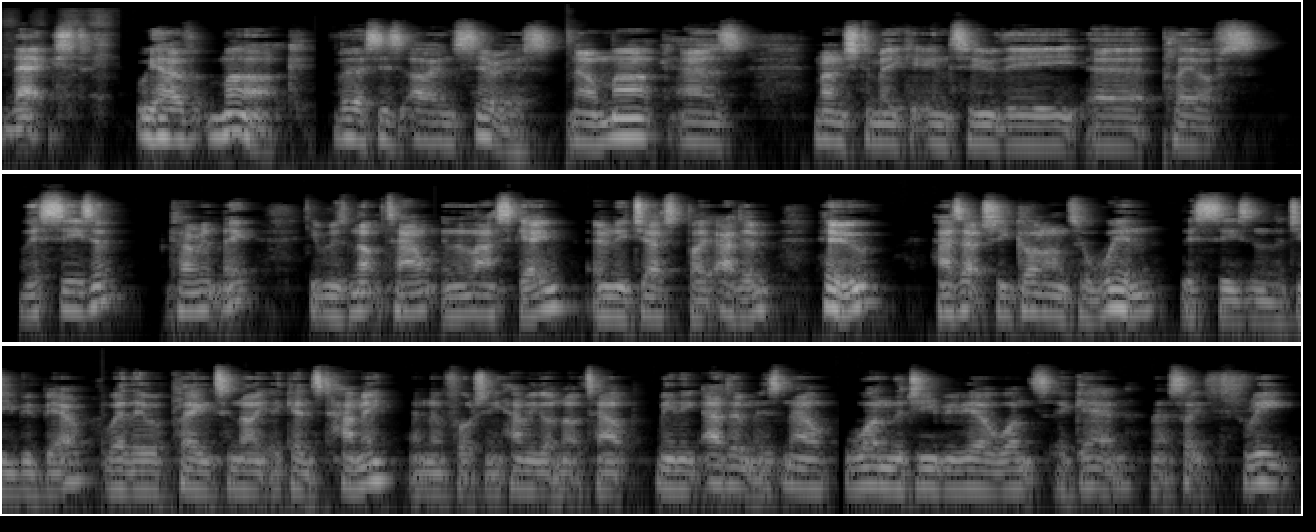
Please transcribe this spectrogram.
next, we have Mark versus Iron Sirius. Now, Mark has managed to make it into the uh, playoffs this season, currently. He was knocked out in the last game, only just by Adam, who has actually gone on to win this season of the GBBL, where they were playing tonight against Hammy, and unfortunately Hammy got knocked out, meaning Adam has now won the GBBL once again. That's like three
